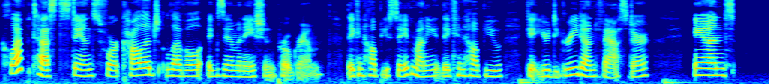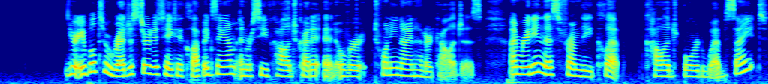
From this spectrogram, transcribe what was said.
CLEP test stands for College Level Examination Program. They can help you save money, they can help you get your degree done faster, and you're able to register to take a CLEP exam and receive college credit at over 2,900 colleges. I'm reading this from the CLEP College Board website.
